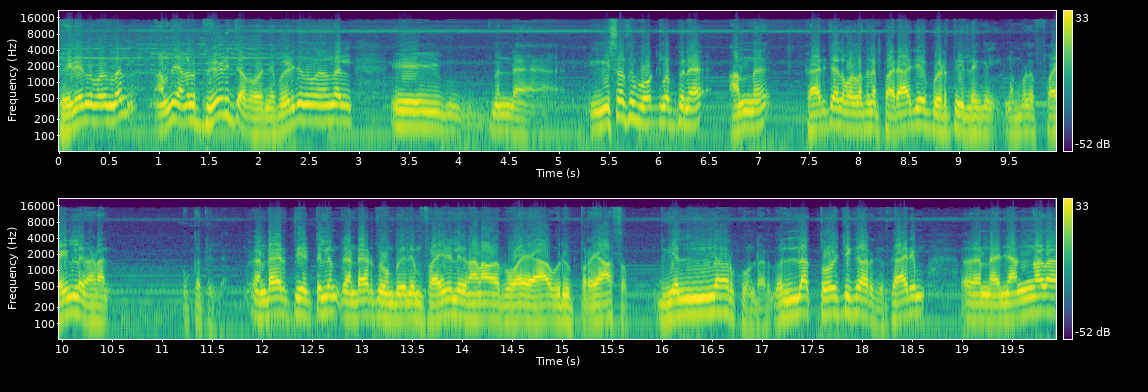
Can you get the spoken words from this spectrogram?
പേടിയെന്ന് പറഞ്ഞാൽ അന്ന് ഞങ്ങൾ പേടിച്ചാണ് തുടങ്ങിയത്. പേടിച്ചെന്ന് പറഞ്ഞാൽ ഈ പിന്നെ ഈസസ് ബോട്ട് ക്ലബിനെ അന്ന് കാരിച്ചാൽ വള്ളത്തിനെ പരാജയപ്പെടുത്തിയില്ലെങ്കിൽ നമ്മൾ ഫൈനൽ കാണാൻ ഒക്കത്തില്ല. രണ്ടായിരത്തി എട്ടിലും രണ്ടായിരത്തി ഒമ്പതിലും ഫൈനൽ കാണാതെ പോയ ആ ഒരു പ്രയാസം എല്ലാവർക്കും ഉണ്ടായിരുന്നു. എല്ലാ തോഴ്ചക്കാർക്കും കാര്യം പിന്നെ ഞങ്ങളെ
